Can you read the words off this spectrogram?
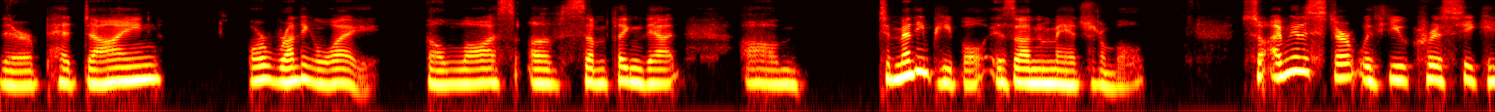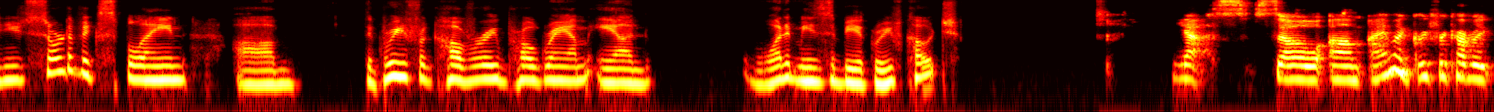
their pet dying, or running away. The loss of something that um, to many people is unimaginable. So I'm going to start with you, Kristy. Can you sort of explain um, the grief recovery program and what it means to be a grief coach? Yes. So um, I'm a grief recovery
